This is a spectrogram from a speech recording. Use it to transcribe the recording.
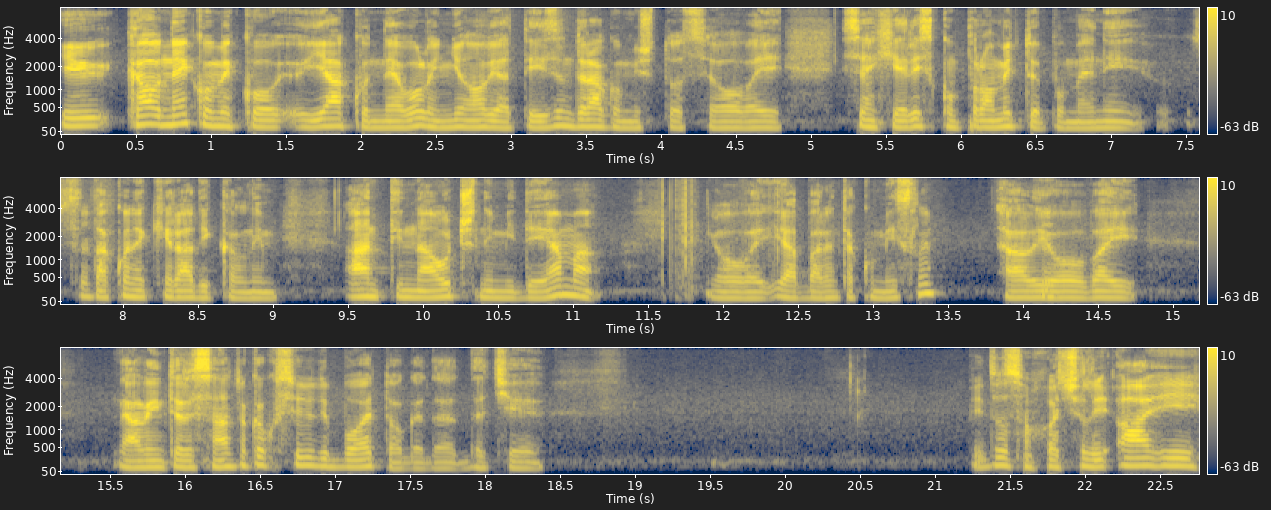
I kao nekome ko jako ne voli novi ateizam, drago mi što se ovaj Sam Harris kompromituje po meni sa tako nekim radikalnim antinaučnim idejama. Ovaj, ja barem tako mislim. Ali, hm. ovaj, ali interesantno kako se ljudi boje toga da, da će Pitao sam hoće li AI,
